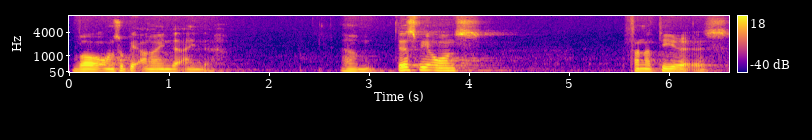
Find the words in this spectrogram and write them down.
waar ons op die einde eindig. Ehm um, dis wie ons van nature is.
